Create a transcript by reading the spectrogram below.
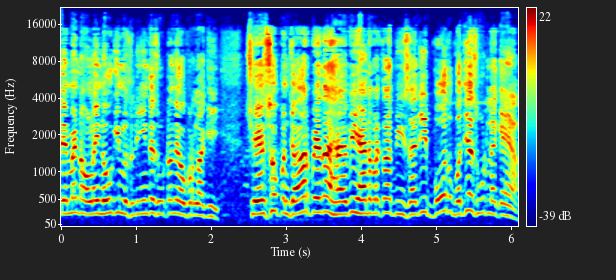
ਪੇਮੈਂਟ ਆਨਲਾਈਨ ਹੋਊਗੀ। ਮਸਲੀਨ ਦੇ ਸੂਟਾਂ ਦੇ ਆਫਰ ਲੱਗੀ 650 ਰੁਪਏ ਦਾ ਹੈਵੀ ਹੈਂਡਵਰਕ ਦਾ ਪੀਸ ਹੈ ਜੀ। ਬਹੁਤ ਵਧੀਆ ਸੂਟ ਲੈ ਕੇ ਆਇਆ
